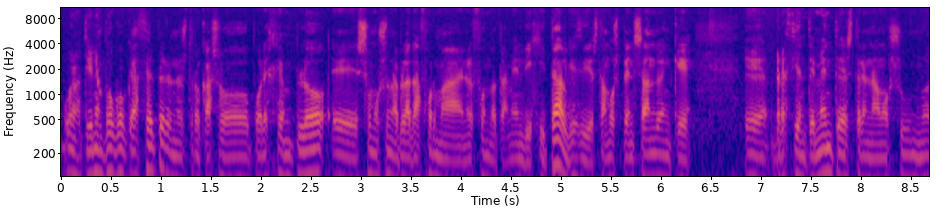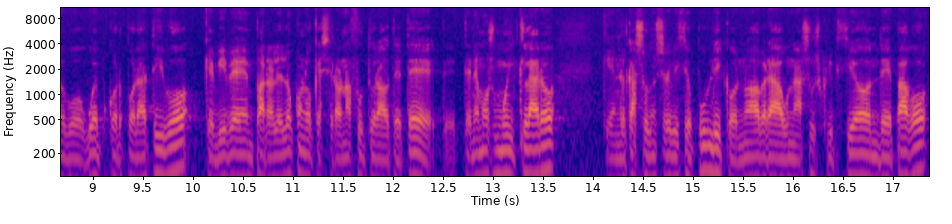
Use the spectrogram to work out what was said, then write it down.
Bueno, tienen poco que hacer, pero en nuestro caso, por ejemplo, eh, somos una plataforma en el fondo también digital, es decir, estamos pensando en que eh, recientemente estrenamos un nuevo web corporativo que vive en paralelo con lo que será una futura OTT. tenemos muy claro que en el caso de un servicio público no habrá una suscripción de pago,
